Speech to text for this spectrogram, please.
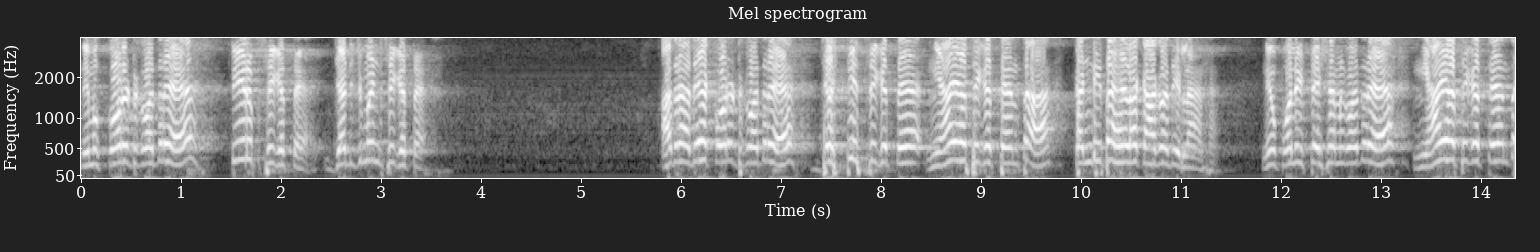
ನಿಮಗೆ ಕೋರ್ಟ್ಗೆ ಹೋದ್ರೆ ತೀರ್ಪು ಸಿಗುತ್ತೆ ಜಡ್ಜ್ಮೆಂಟ್ ಸಿಗುತ್ತೆ. ಆದ್ರೆ ಅದೇ ಕೋರ್ಟ್ಗೆ ಹೋದ್ರೆ ಜಸ್ಟಿಸ್ ಸಿಗುತ್ತೆ, ನ್ಯಾಯ ಸಿಗುತ್ತೆ ಅಂತ ಖಂಡಿತ ಹೇಳೋಕ್ಕಾಗೋದಿಲ್ಲ. ನೀವು ಪೊಲೀಸ್ ಸ್ಟೇಷನ್ಗೆ ಹೋದ್ರೆ ನ್ಯಾಯ ಸಿಗುತ್ತೆ ಅಂತ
